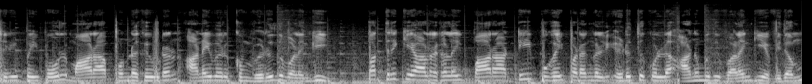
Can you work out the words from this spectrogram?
சிரிப்பை போல் மாறா புன்னகையுடன் அனைவருக்கும் விருது வழங்கி பத்திரிகையாளர்களை பாராட்டி புகைப்படங்கள் எடுத்துக்கொள்ள அனுமதி வழங்கிய விதம்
